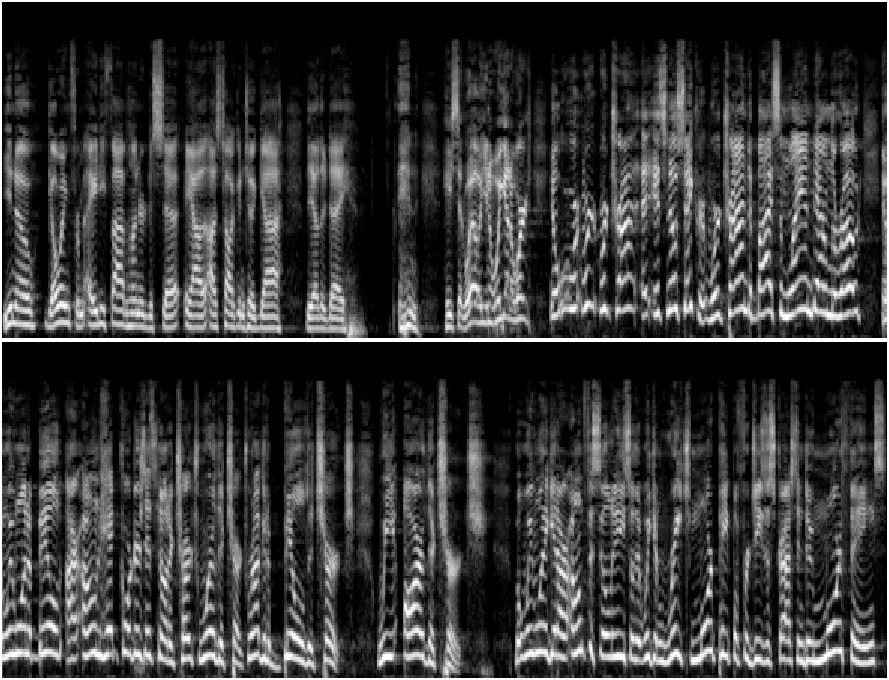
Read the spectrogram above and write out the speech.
You know, going from 8,500 to set, yeah, I was talking to a guy the other day and he said, well, you know, we got to work, you know, we're, we're, we're, trying, it's no secret. We're trying to buy some land down the road and we want to build our own headquarters. It's not a church. We're the church. We're not going to build a church. We are the church. But we want to get our own facility so that we can reach more people for Jesus Christ and do more things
